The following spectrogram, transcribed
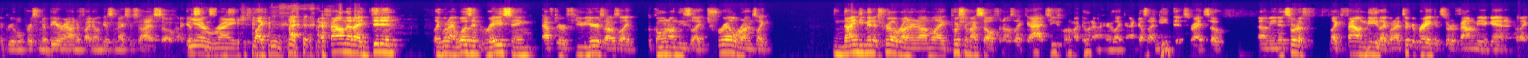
agreeable person to be around if I don't get some exercise. So I guess yeah, right. Like I, I, found that I didn't like when I wasn't racing. After a few years, I was like going on these like trail runs, like 90 minute trail run, and I'm like pushing myself, and I was like, ah, geez, what am I doing out here? Like, I guess I need this, right? So, I mean, it sort of like found me. Like when I took a break, it sort of found me again, and like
